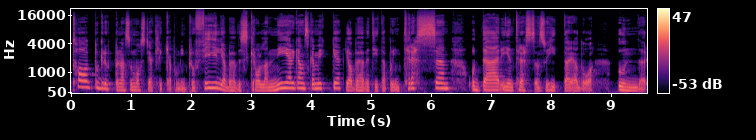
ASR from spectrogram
tag på grupperna så måste jag klicka på min profil, jag behöver scrolla ner ganska mycket, jag behöver titta på intressen och där i intressen så hittar jag då under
